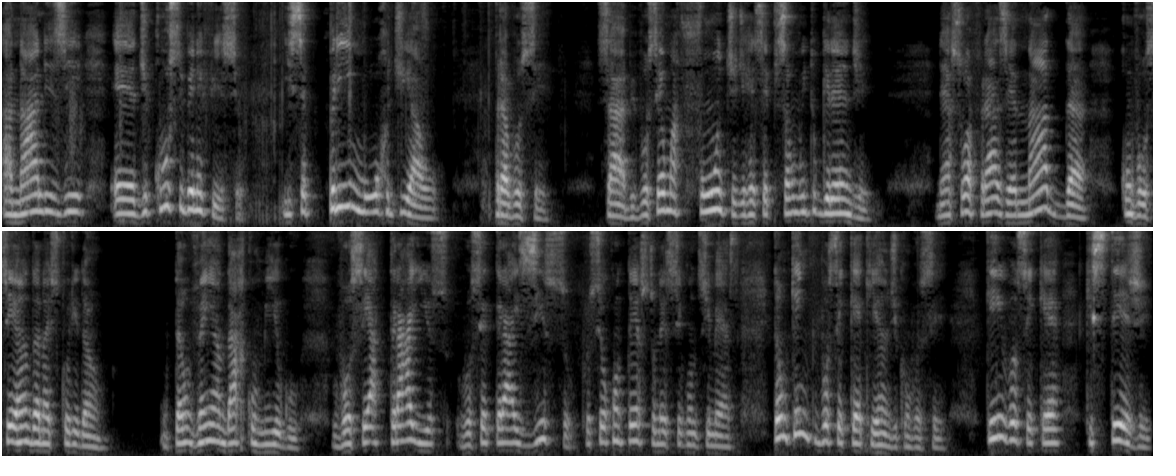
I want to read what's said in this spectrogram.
análise é, de custo e benefício. Isso é primordial para você, sabe? Você é uma fonte de recepção muito grande. Né? A sua frase é nada com você anda na escuridão. Então, vem andar comigo. Você atrai isso, você traz isso para o seu contexto nesse segundo semestre. Então, quem você quer que ande com você? Quem você quer que esteja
